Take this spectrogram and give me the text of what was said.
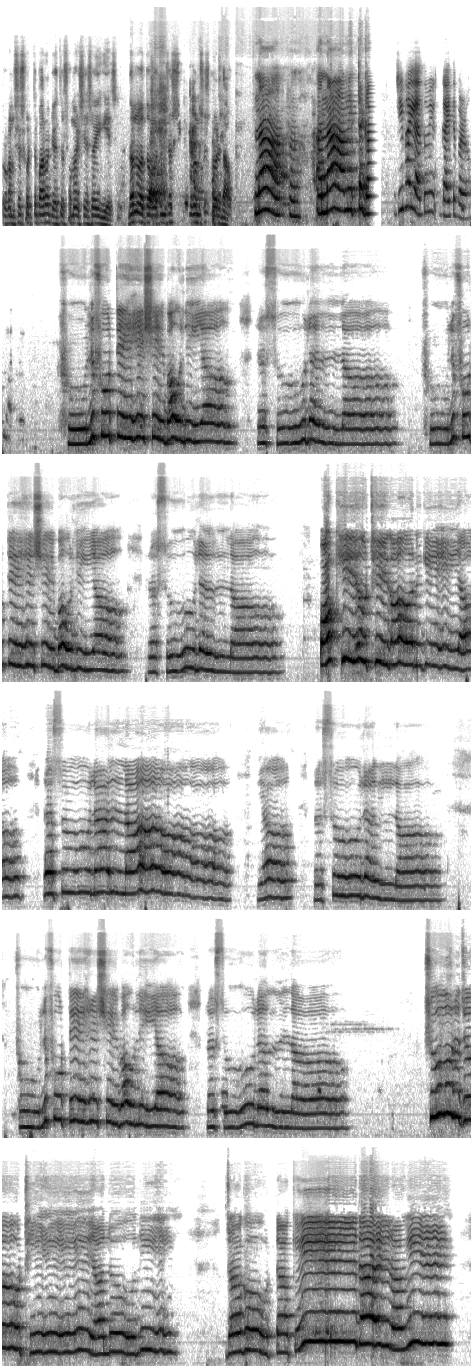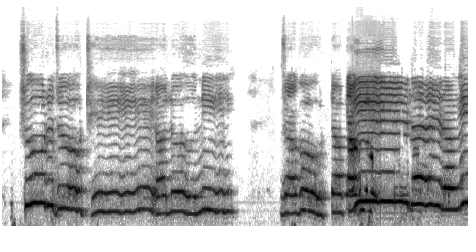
প্রোগ্রাম শেষ করতে পারো যেহেতু সময় শেষ হয়ে গিয়েছে। ধন্যবাদ তোমাকে। তুমি প্রোগ্রাম শেষ করে দাও। না না আমি একটা জি ভাইয়া তুমি গাইতে পারো। ফুল ফুটে হেসে বলিয়া রসুল ফুল ফুটে হেসে বলিয়া রসুল পাখি উঠে গান গেয়া ফুল ফুটে হেসে বলিয়া রসুল সূর্য ওঠে আলো নিয়ে জগৎটাকে দেয় রাঙিয়ে, সূর্য ওঠে আলো নিয়ে জগৎটাকে দেয় রাঙিয়ে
